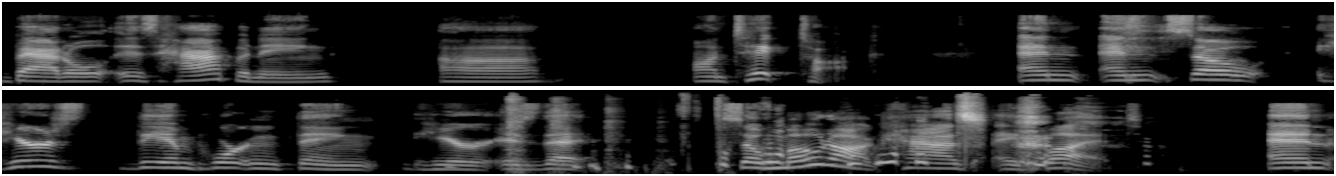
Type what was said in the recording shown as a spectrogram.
battle is happening uh on tiktok and and so here's the important thing here is that so MODOK has a butt and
